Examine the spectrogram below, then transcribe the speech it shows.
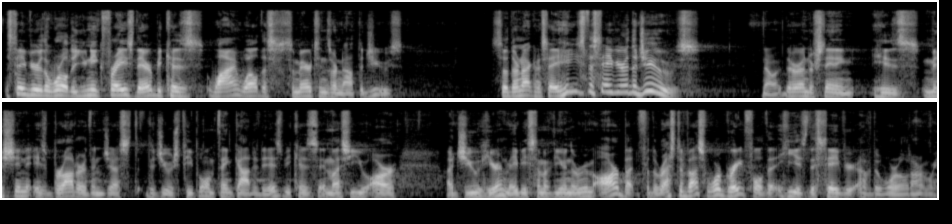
The Savior of the world, a unique phrase there because why? Well, the Samaritans are not the Jews. So they're not going to say, He's the Savior of the Jews. No, they're understanding his mission is broader than just the Jewish people, and thank God it is, because unless you are a Jew here, and maybe some of you in the room are, but for the rest of us, we're grateful that he is the Savior of the world, aren't we?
